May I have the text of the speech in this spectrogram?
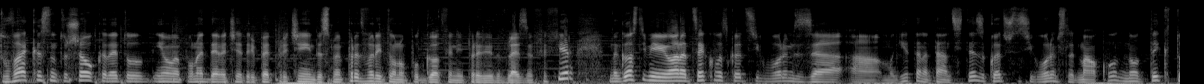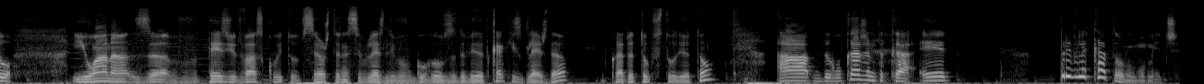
Това е късното шоу, където имаме поне 9-4-5 причини да сме предварително подготвени преди да влезем в ефир. На гости ми е Илана Цекова, с която си говорим за а, магията на танците, за което ще си говорим след малко, но тъй като Йоана, за тези от вас, които все още не са влезли в Google, за да видят как изглежда, която е тук в студиото, а да го кажем така, е привлекателно момиче.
